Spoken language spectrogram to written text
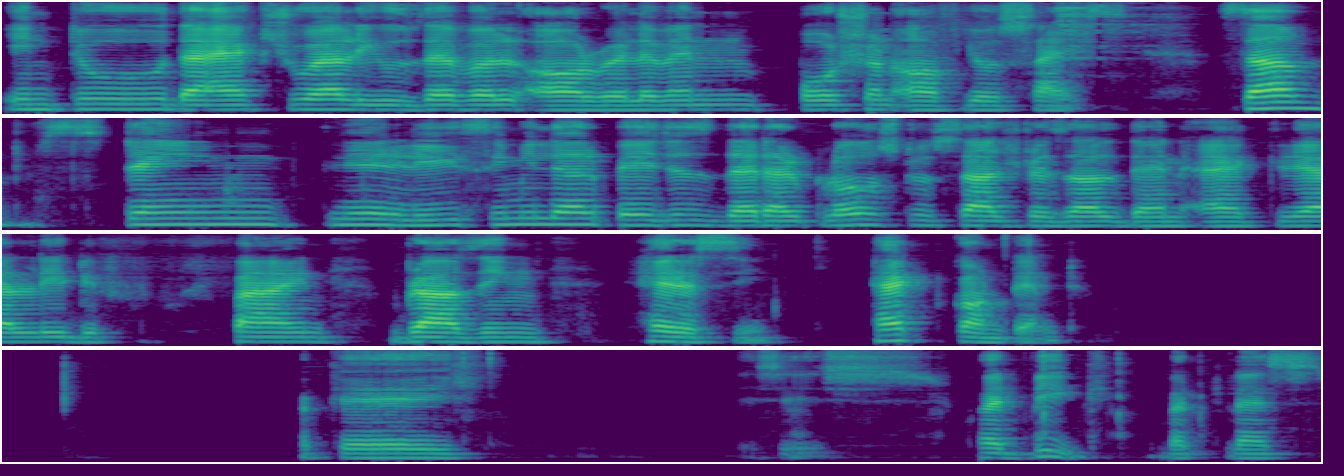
into the actual usable or relevant portion of your site. Substantially similar pages that are close to such result then a clearly defined browsing hierarchy. Hacked content. Okay, this is quite big, but let's.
